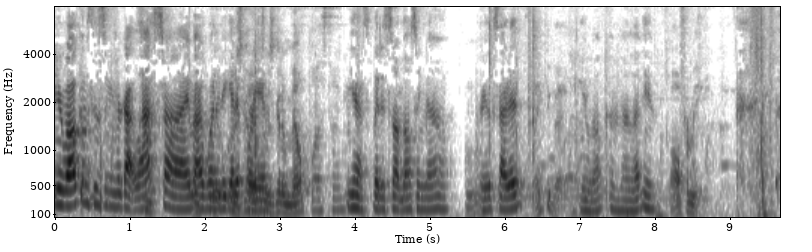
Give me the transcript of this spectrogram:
You're welcome since we forgot last time. I wanted to get it for It you. It was gonna melt last time. Yes, but it's not melting now. Are you mm. excited? Thank you, babe. You're welcome. I love you. All for me.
